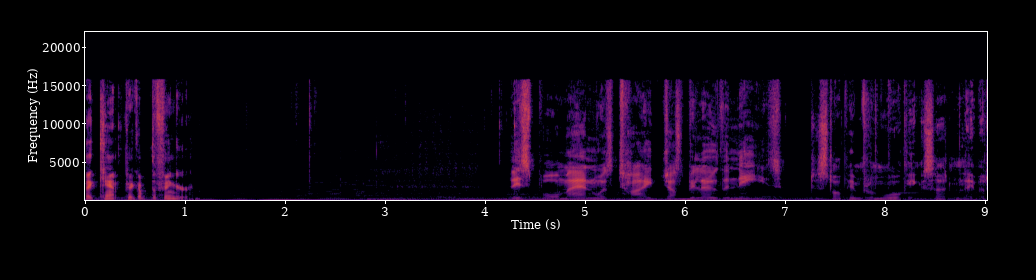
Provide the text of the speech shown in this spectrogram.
I can't pick up the finger. This poor man was tied just below the knees. To stop him from walking, certainly, but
